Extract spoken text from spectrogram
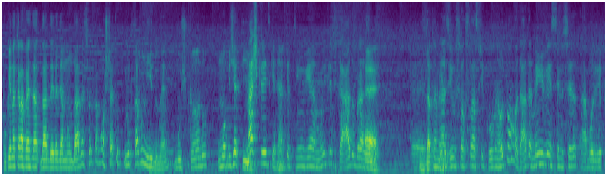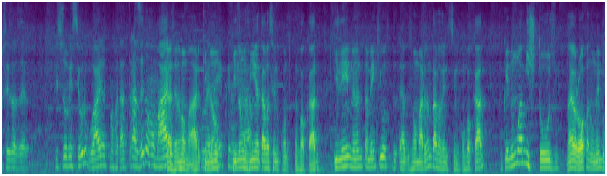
Porque naquela verdadeira de mão dadas foi para mostrar que o grupo estava unido, né? Buscando um objetivo. Nas críticas, né? É. Porque o time vinha muito criticado, o Brasil. É, é, exatamente. O Brasil só se classificou na última rodada, mesmo vencendo a Bolívia por 6x0. Precisou vencer o Uruguai na última rodada, trazendo o Romário. trazendo Romário, que o não, elenco que não que não estava. vinha, estava sendo con- convocado. E lembrando também que o o Romário não estava sendo convocado, porque num amistoso na Europa, não lembro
